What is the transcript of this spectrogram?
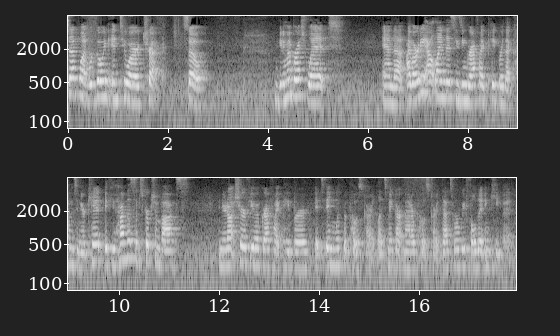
Step one, we're going into our truck. So, I'm getting my brush wet, and uh, I've already outlined this using graphite paper that comes in your kit. If you have the subscription box and you're not sure if you have graphite paper, it's in with the postcard. Let's Make Art Matter postcard. That's where we fold it and keep it.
